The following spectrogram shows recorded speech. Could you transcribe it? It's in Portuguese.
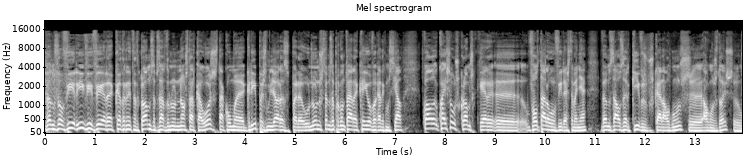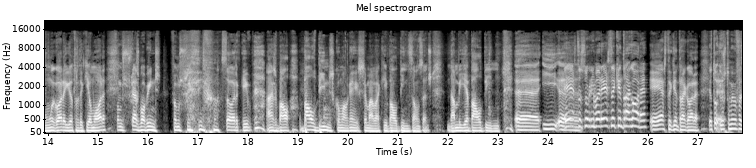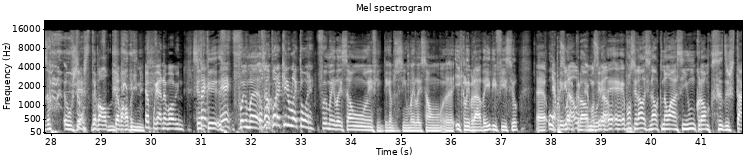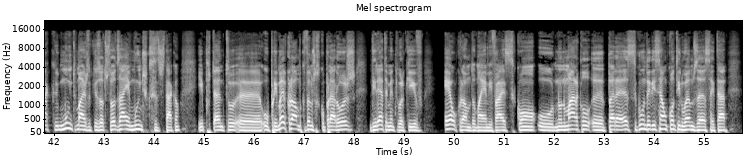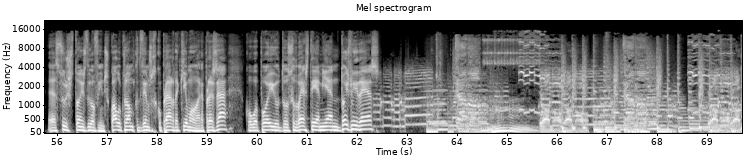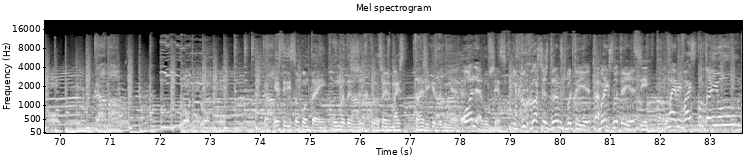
Vamos ouvir e viver a caderneta de cromos, apesar do Nuno não estar cá hoje, está com uma gripe, as melhoras para o Nuno. Estamos a perguntar a quem ouve a rádio comercial qual- quais são os cromos que quer eh, voltar a ouvir esta manhã. Vamos aos arquivos buscar alguns, eh, alguns dois, um agora e outro daqui a uma hora. Vamos buscar os bobines. Vamos só ao arquivo às bal, balbines, como alguém chamava aqui balbines há uns anos. Dá-me a balbine. Eh, e, É esta, sou Ribeiro, é esta que entra agora. é esta que entra agora. Eu estou eu estou mesmo a fazer O gesto da, bal, da balbine. A pegar na bobina. Sendo Tem- que é. foi uma- Estou já a pôr aqui no leitor. Foi uma eleição, enfim, digamos assim, uma eleição eh, equilibrada e difícil. Eh, o É primeiro sinal, cromo é bom sinal. É, é- bom sinal, é sinal que não há assim um cromo que se destaque muito mais do que os outros todos. Há é muitos que se destacam e, portanto, eh, o primeiro cromo que vamos recuperar hoje, diretamente do arquivo, é o cromo do Miami Vice com o Nuno Marco. Eh, para a segunda edição, continuamos a aceitar eh, sugestões de ouvintes. Qual o cromo que devemos recuperar daqui a uma hora? Para já, com o apoio do Sudoeste TMN 2010. Esta edição contém uma das recordações mais trágicas da minha Olha. adolescência. E tu que gostas de drums de bateria, breaks de bateria, Sim. o Miami Vice contém um.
